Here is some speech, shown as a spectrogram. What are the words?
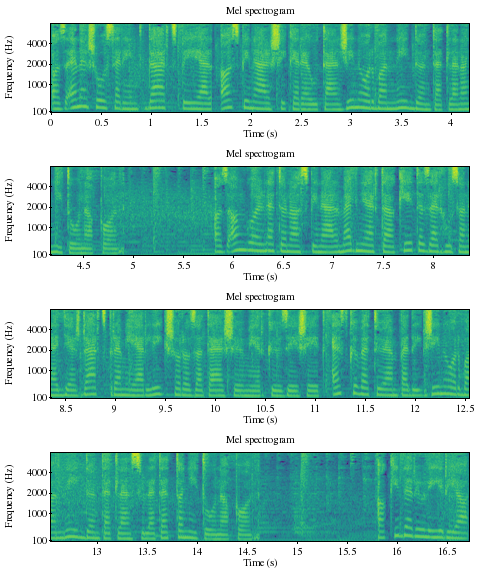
Az NSO szerint Darts PL Aspinál sikere után zsinórban négy döntetlen a nyitónapon. Az angol Neton Aspinál megnyerte a 2021-es Darts Premier League sorozat első mérkőzését, ezt követően pedig zsinórban négy döntetlen született a nyitónapon. A kiderül írja,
